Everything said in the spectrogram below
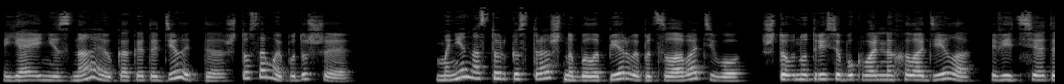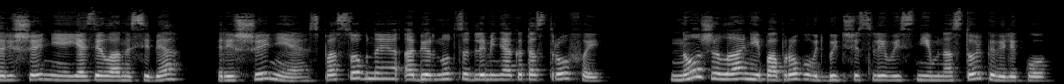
Я и не знаю, как это делать-то, что самой по душе. Мне настолько страшно было первой поцеловать его, что внутри все буквально холодело, ведь это решение я взяла на себя. Решение, способное обернуться для меня катастрофой. Но желание попробовать быть счастливой с ним настолько велико,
